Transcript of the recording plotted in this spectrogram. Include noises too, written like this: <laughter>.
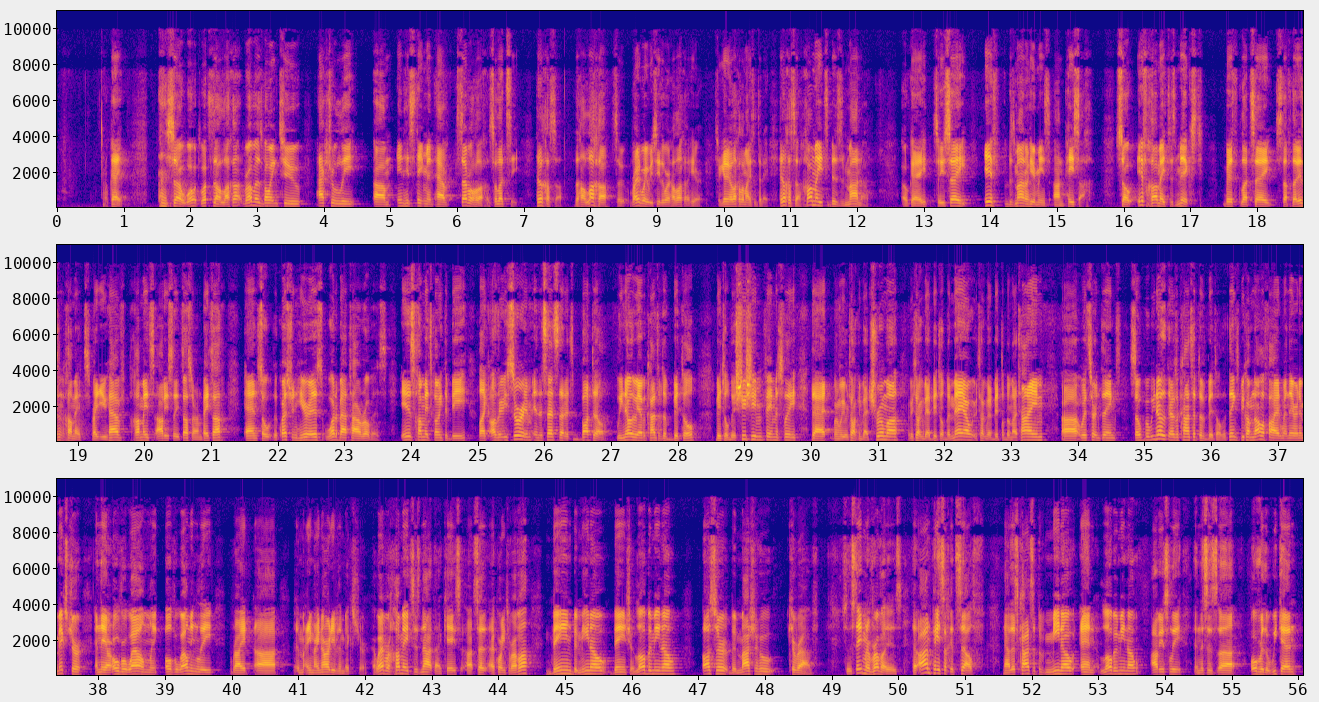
Okay, <clears throat> so what, what's the halacha? Rava is going to actually, um, in his statement, have several halachas. So let's see. Hilchasa, the halacha. So right away we see the word halacha here. So getting halacha lemaisa today. Hilchasa, chametz bismano. Okay, so you say if bismano here means on Pesach. So if chametz is mixed with, let's say, stuff that isn't chametz, right? You have chametz, obviously it's also on Pesach, and so the question here is, what about taharovas? Is chametz going to be like other isurim in the sense that it's batel? We know that we have a concept of bittel, bittel b'shishim, famously, that when we were talking about truma, we were talking about bittel b'meya, we were talking about bittel b'matayim, uh, with certain things. So, but we know that there's a concept of bittel. The things become nullified when they're in a mixture, and they are overwhelmingly, overwhelmingly, right, uh, a minority of the mixture. However, chametz is not that case, uh, according to Rava, bain b'mino, bain shelo b'mino, B'mashahu kirav. So the statement of Rava is that on Pesach itself, now this concept of mino and lo b'mino, obviously, and this is uh, over the weekend,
